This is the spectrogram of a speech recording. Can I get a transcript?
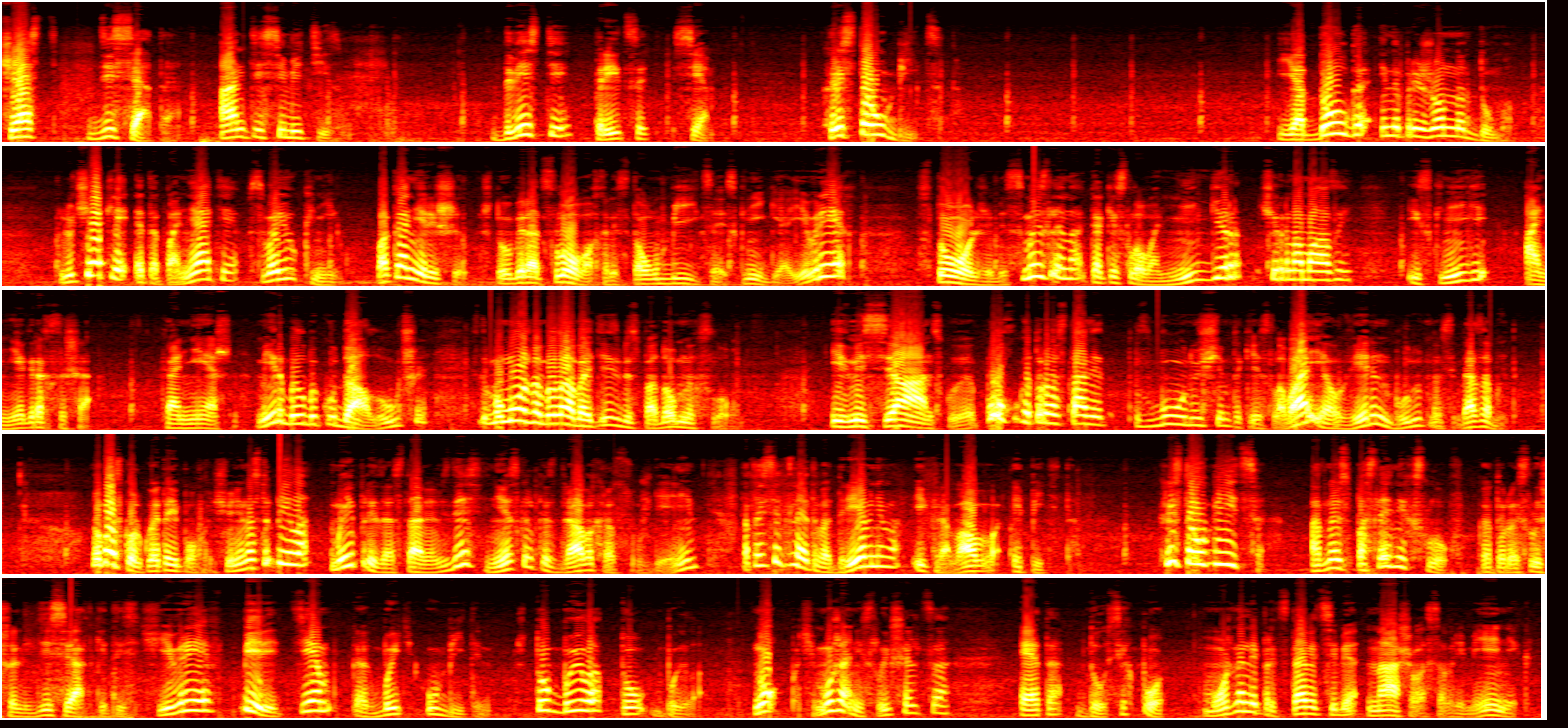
Часть 10. Антисемитизм. 237. Христоубийцы. Я долго и напряженно думал, включать ли это понятие в свою книгу, пока не решил, что убирать слово «христоубийца» из книги о евреях столь же бессмысленно, как и слово «нигер» черномазый из книги о неграх США. Конечно, мир был бы куда лучше, если бы можно было обойтись без подобных слов. И в мессианскую эпоху, которая станет в будущем, такие слова, я уверен, будут навсегда забыты. Но поскольку эта эпоха еще не наступила, мы предоставим здесь несколько здравых рассуждений относительно этого древнего и кровавого эпитета. Христоубийца – одно из последних слов, которые слышали десятки тысяч евреев перед тем, как быть убитыми. Что было, то было. Но почему же они слышатся это до сих пор? Можно ли представить себе нашего современника,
